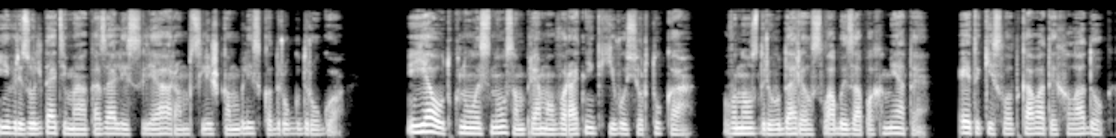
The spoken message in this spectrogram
и в результате мы оказались с Лиаром слишком близко друг к другу. И я уткнулась носом прямо в воротник его сюртука. В ноздри ударил слабый запах мяты, этакий сладковатый холодок.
